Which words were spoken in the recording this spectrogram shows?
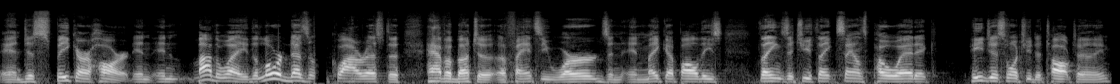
and just speak our heart. And, and by the way, the Lord doesn't require us to have a bunch of, of fancy words and, and make up all these things that you think sounds poetic. He just wants you to talk to Him.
